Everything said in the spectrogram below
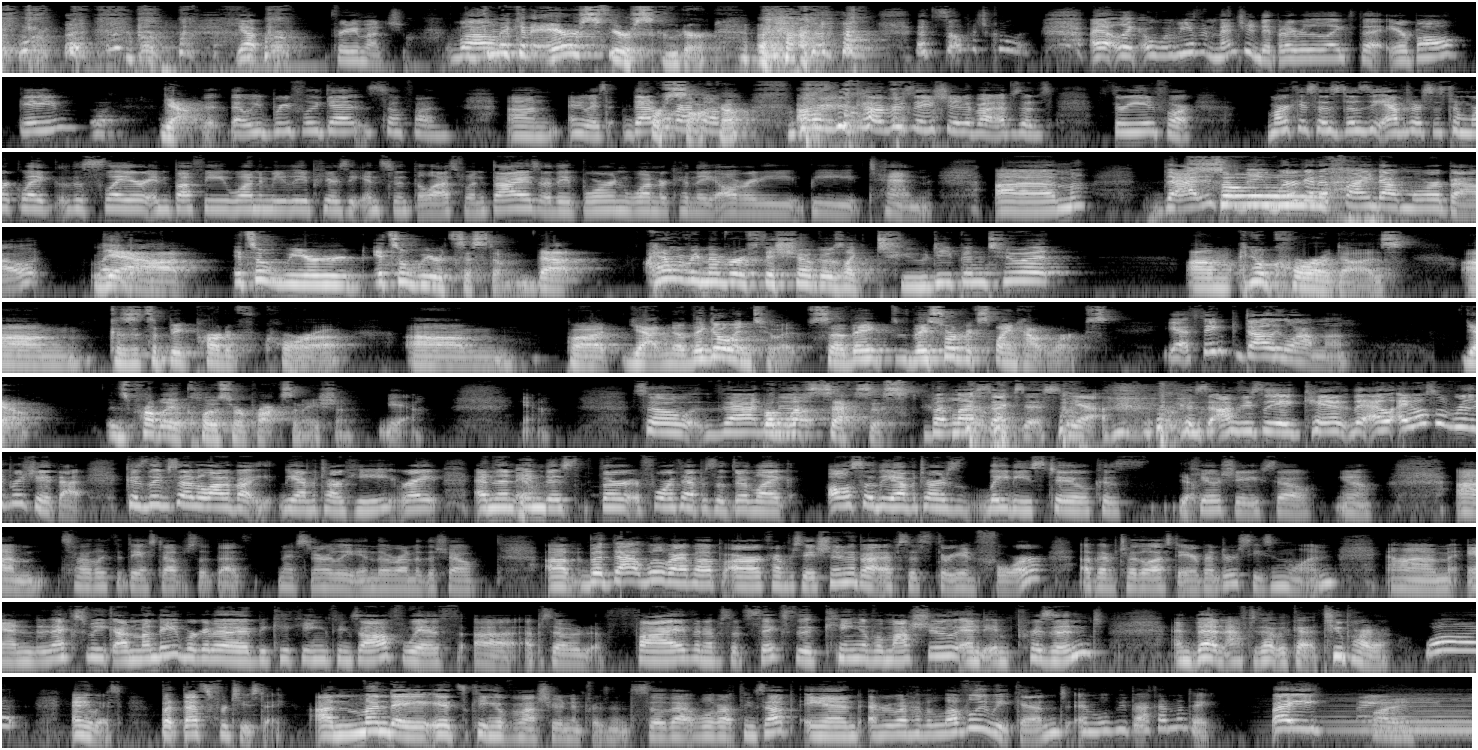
Yep, pretty much. can Well, make an air sphere scooter. that's so much cooler. I like we haven't mentioned it, but I really like the airball game yeah, that, we briefly get. It's so fun. Um, anyways, that will wrap up our conversation about episodes three and four. Marcus says, "Does the avatar system work like the Slayer in Buffy? One immediately appears the instant the last one dies. Are they born one, or can they already be ten? Um, that is So- something we're gonna find out more about. later. Yeah, it's a weird it's a weird system that I don't remember if this show goes like too deep into it. Um, I know Korra does, um, because it's a big part of Korra. Um, but yeah, no, they go into it, so they they sort of explain how it works. Yeah. Think Dalai Lama. Yeah, it's probably a closer approximation, Yeah, yeah. So that but will, less sexist. but less sexist, yeah. Because obviously it can't. I I also really appreciate that because they've said a lot about the Avatar he, right? And then in this third, fourth episode, they're like, also the Avatar's ladies too, because Yeah. Kyoshi. So you know, um, so I like that they established that that's nice and early in the run of the show. Um, but that will wrap up our conversation about episodes three and four of Avatar: The Last Airbender, season one. Um, and next week on Monday, we're gonna be kicking things off with uh, episode five and episode six, "The King of Omashu" and "Imprisoned," and then after that, we've got a two-parter. What? Anyways, but that's for Tuesday. On Monday, it's King of Omashu and Imprisoned. So that will wrap things up. And everyone have a lovely weekend, and we'll be back on Monday. Bye. Bye.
